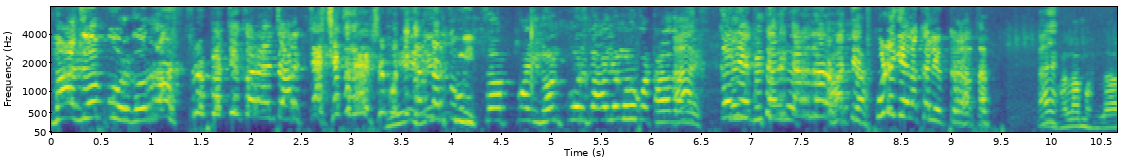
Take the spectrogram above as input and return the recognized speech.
माझं पोरग राष्ट्रपती करायचं. अरे कशाचं राष्ट्रपती करणार तुम्ही? पहिलवान पोरग आल्यामुळे झालाय. कलेक्टर करणार होते. कुठे गेला कलेक्टर आता मला म्हणला.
